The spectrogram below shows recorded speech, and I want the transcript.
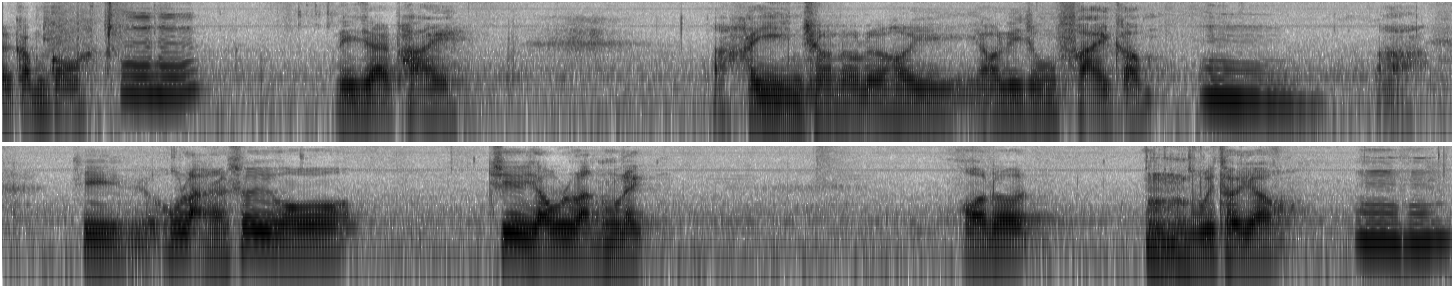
嘅感覺啊？嗯哼。你就係拍戲。啊！喺現場度你可以有呢種快感，嗯，啊，即係好難嘅，所以我只要有能力，我都唔會退休，嗯哼，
